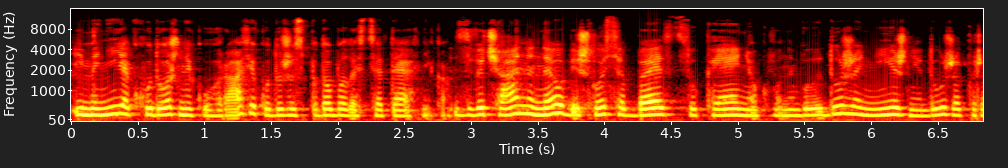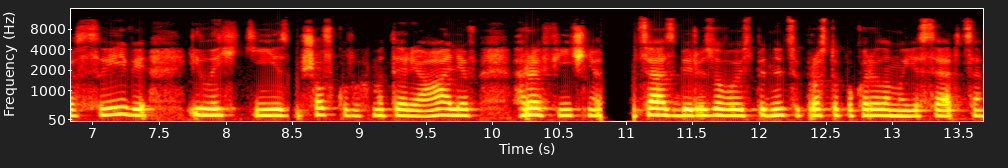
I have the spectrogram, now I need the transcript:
І мені, як художнику графіку, дуже сподобалась ця техніка. Звичайно, не обійшлося без цукеньок. Вони були дуже ніжні, дуже красиві і легкі, з шовкових матеріалів, графічні. Ця з бірюзовою спідницею просто покорила моє серце.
